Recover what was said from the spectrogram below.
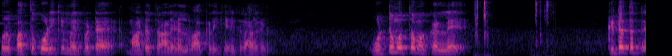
ஒரு பத்து கோடிக்கும் மேற்பட்ட மாற்றுத்திறனாளிகள் வாக்களிக்க இருக்கிறார்கள் ஒட்டுமொத்த மக்களிலே கிட்டத்தட்ட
